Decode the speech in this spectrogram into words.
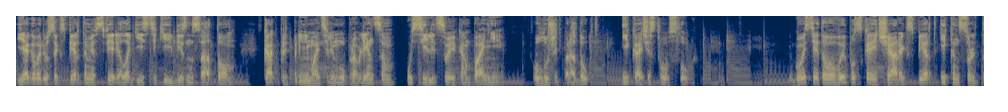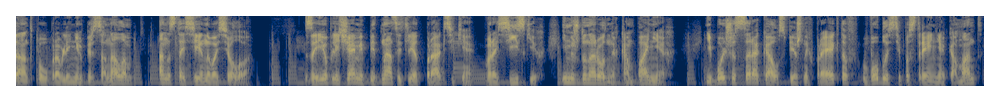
Я говорю с экспертами в сфере логистики и бизнеса о том, как предпринимателям и управленцам усилить свои компании, улучшить продукт и качество услуг. Гости этого выпуска – HR-эксперт и консультант по управлению персоналом Анастасия Новоселова. За ее плечами 15 лет практики в российских и международных компаниях и больше 40 успешных проектов в области построения команд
